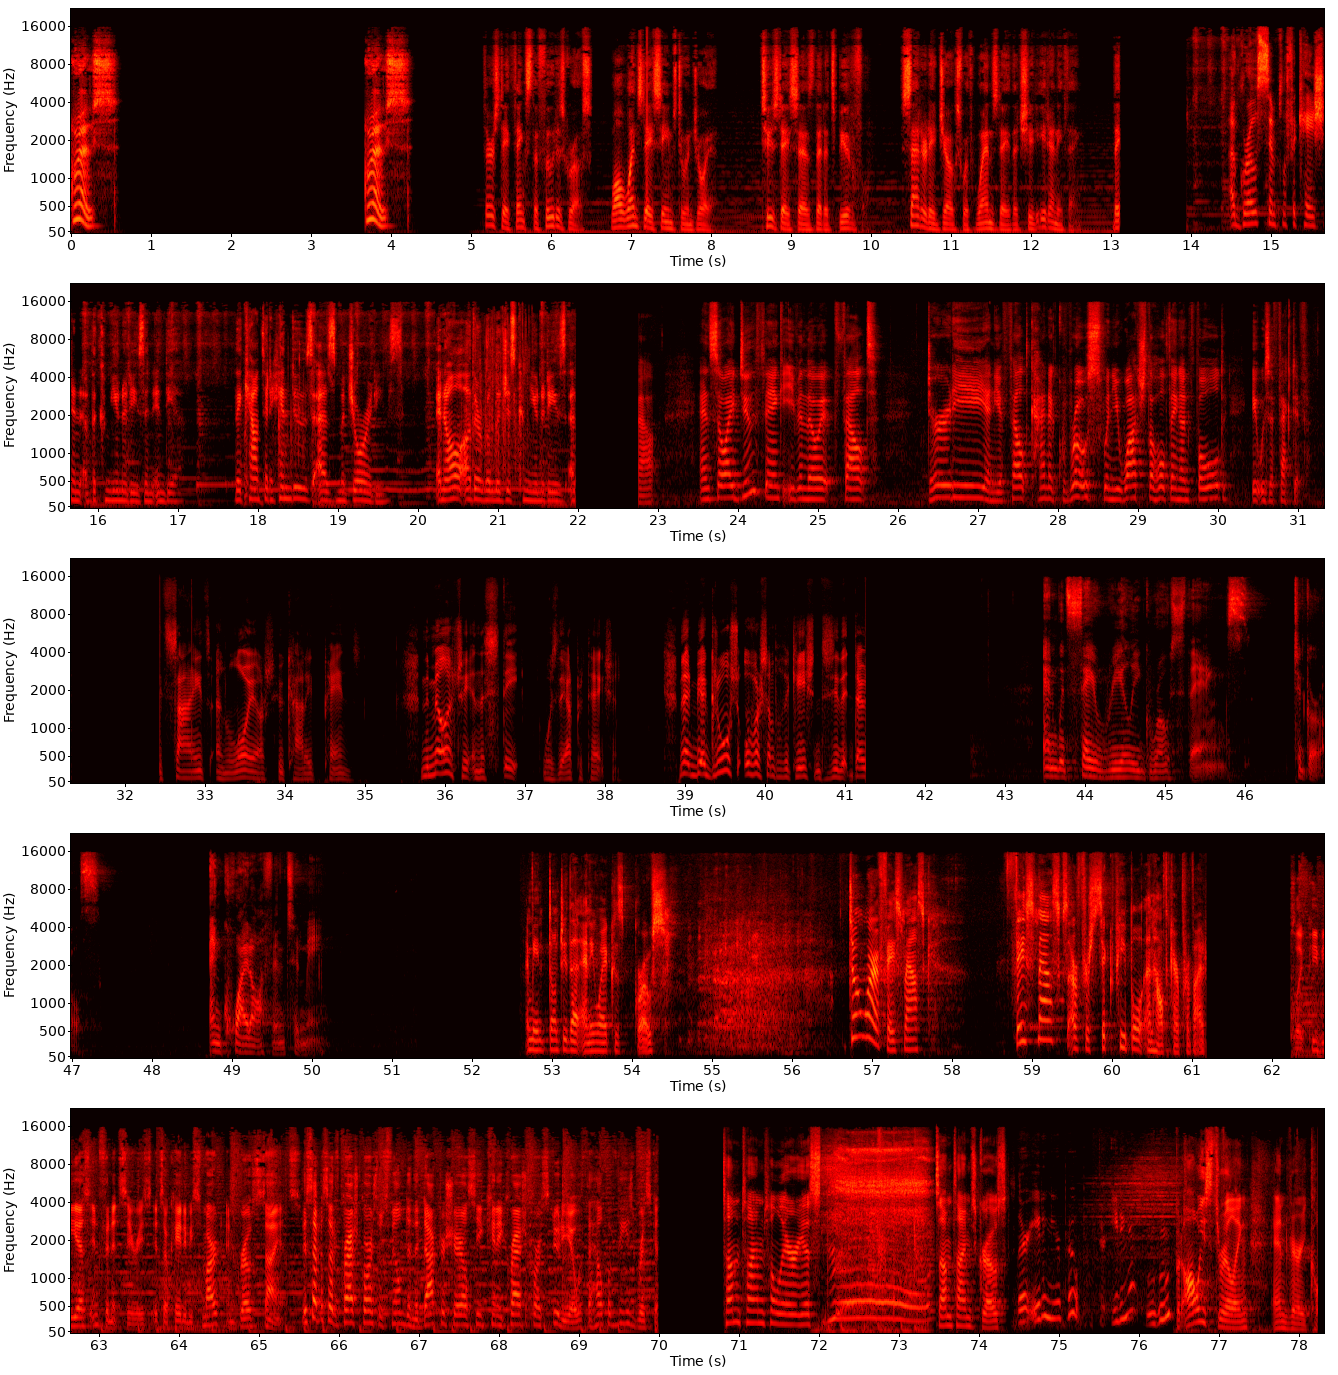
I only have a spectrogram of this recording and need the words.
gross, gross, Thursday thinks the food is gross, while Wednesday seems to enjoy it. Tuesday says that it's beautiful. Saturday jokes with Wednesday that she'd eat anything. They a gross simplification of the communities in India. They counted Hindus as majorities and all other religious communities as out. And so I do think, even though it felt dirty and you felt kind of gross when you watched the whole thing unfold, it was effective. sides and lawyers who carried pens. The military and the state was their protection. Now, it'd be a gross oversimplification to say that down and would say really gross things to girls, and quite often to me. I mean, don't do that anyway, because gross. Don't wear a face mask. Face masks are for sick people and healthcare providers. Like PBS Infinite series, It's Okay to Be Smart and Gross Science. This episode of Crash Course was filmed in the Dr. Cheryl C. Kinney Crash Course studio with the help of these brisket. Sometimes hilarious, sometimes gross, They're eating your poop. They're eating it? Mm-hmm. but always thrilling and very cool.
